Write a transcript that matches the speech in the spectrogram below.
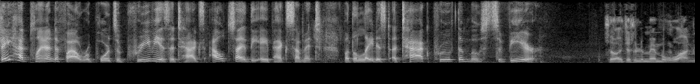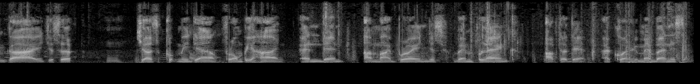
They had planned to file reports of previous attacks outside the APEC summit, but the latest attack proved the most severe. So I just remember one guy just uh, just put me down from behind, and then uh, my brain just went blank. After that, I couldn't remember anything.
